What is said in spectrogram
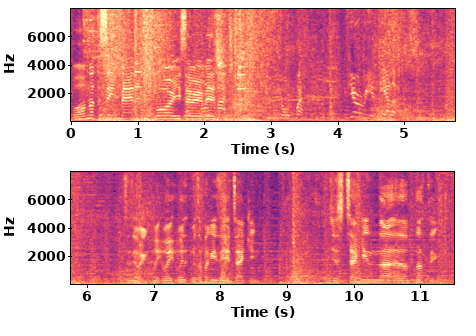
Well, I'm not the same man as before, you son of a bitch. my magic your weapon with the fury of the elements. What's he doing? Wait, wait, wait, what the fuck is he attacking? He's just attacking uh, uh, nothing.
